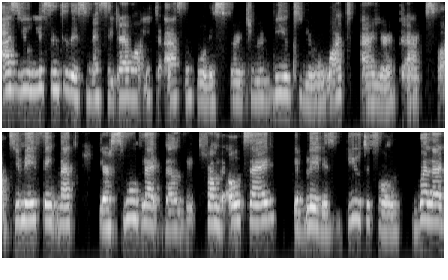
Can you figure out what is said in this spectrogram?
As you listen to this message, I want you to ask the Holy Spirit to reveal to you what are your dark spots. You may think that you're smooth like velvet. From the outside, your blade is beautiful, well,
